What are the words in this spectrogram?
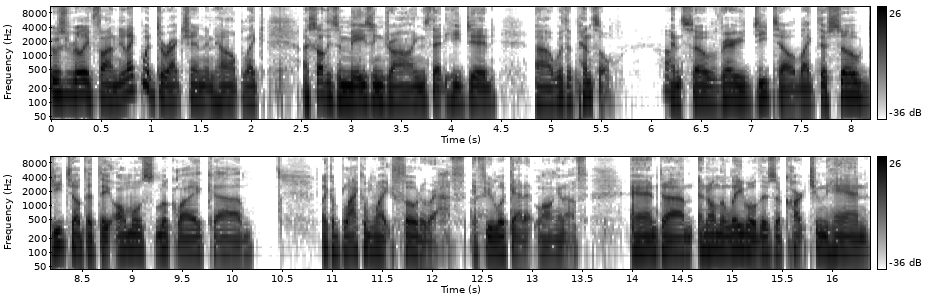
it was really fun. Like with direction and help. Like I saw these amazing drawings that he did uh, with a pencil, and so very detailed. Like they're so detailed that they almost look like. Um, like a black and white photograph if you look at it long enough. And um, and on the label, there's a cartoon hand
